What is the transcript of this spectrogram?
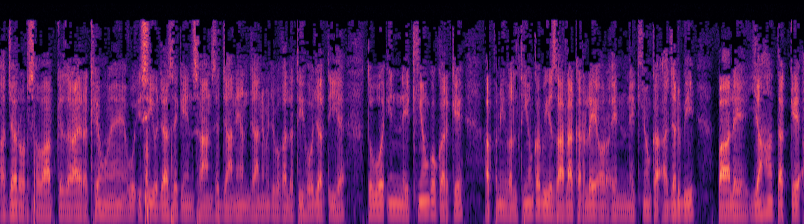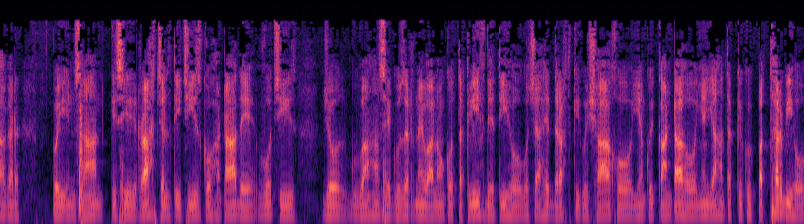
اجر اور ثواب کے ذرائع رکھے ہوئے ہیں۔ وہ اسی وجہ سے کہ انسان سے جانے انجانے میں جب غلطی ہو جاتی ہے تو وہ ان نیکیوں کو کر کے اپنی غلطیوں کا بھی ازالہ کر لے اور ان نیکیوں کا اجر بھی پا لے۔ یہاں تک کہ اگر کوئی انسان کسی راہ چلتی چیز کو ہٹا دے، وہ چیز جو وہاں سے گزرنے والوں کو تکلیف دیتی ہو، وہ چاہے درخت کی کوئی شاخ ہو یا کوئی کانٹا ہو یا یہاں تک کہ کوئی پتھر بھی ہو،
